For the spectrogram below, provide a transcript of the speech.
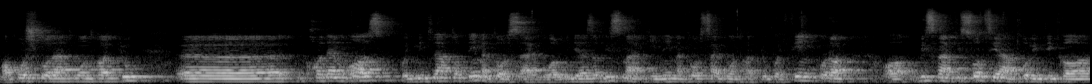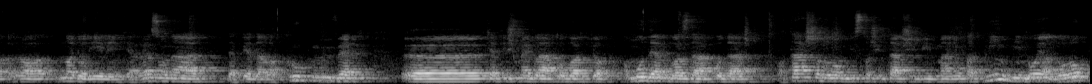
apostolát mondhatjuk, hanem az, hogy mit látott Németországból. Ugye ez a Bismarcki Németország mondhatjuk, hogy fénykora, a Bismarcki szociálpolitika nagyon élénken rezonál, de például a Krupp műveket is meglátogatja, a modern gazdálkodást, a társadalombiztosítási vívmányokat, mind-mind olyan dolog,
